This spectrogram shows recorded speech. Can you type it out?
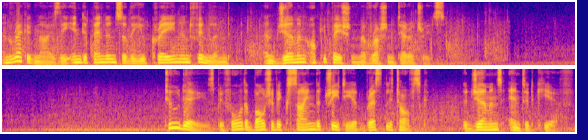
and recognize the independence of the Ukraine and Finland and German occupation of Russian territories. Two days before the Bolsheviks signed the treaty at Brest-Litovsk, the Germans entered Kiev.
